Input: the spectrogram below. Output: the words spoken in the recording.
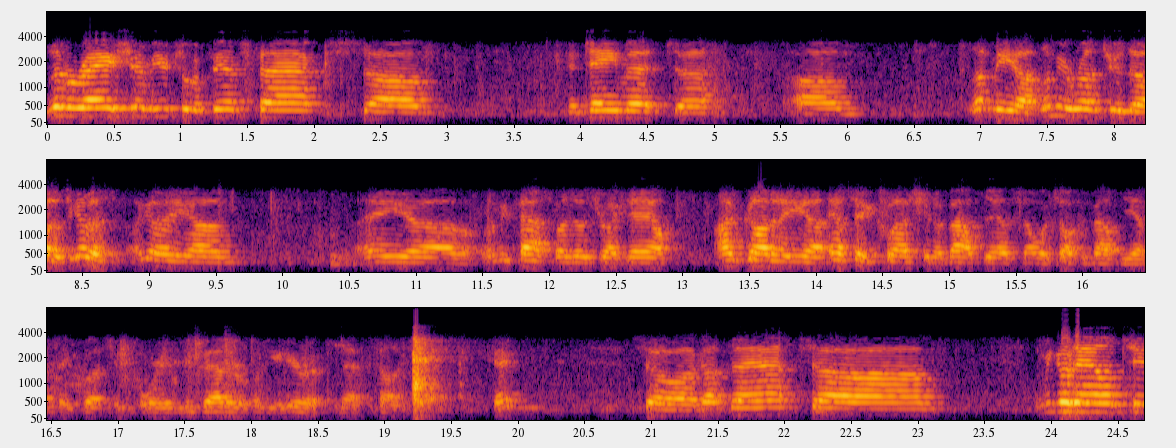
liberation, mutual defense pacts, um, containment. Uh, um, let me uh, let me run through those. I got a I got a um, a uh, let me pass by those right now. I've got a uh, essay question about this. I want to talk about the essay question for you. It'll be better when you hear it next time. Okay. So I got that. Let me go down to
